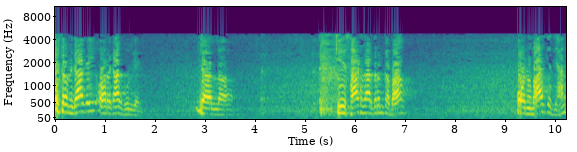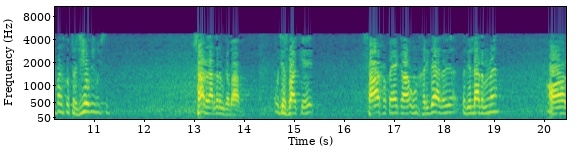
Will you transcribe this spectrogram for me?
اس طرف نگاہ گئی اور رکاط بھول گئے یا اللہ، کہ ساٹھ ہزار درم کا باغ اور نماز کے دھیان پر اس کو ترجیح ہوگی مجھ سے۔ ساٹھ ہزار درم کا باغ۔ جس باغ کے ساٹھ روپے کا اونٹ خریدا رضی اللہ تعالیٰ نے اور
